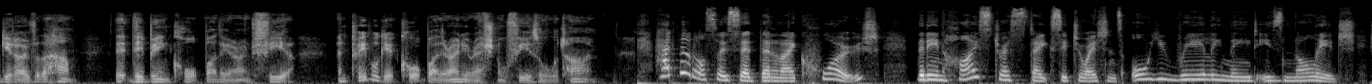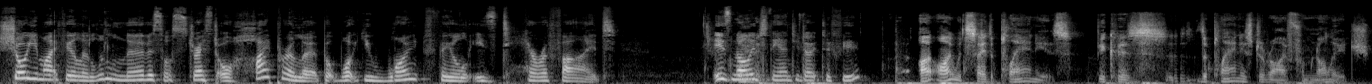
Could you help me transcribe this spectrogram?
get over the hump. They're, being caught by their own fear. And people get caught by their own irrational fears all the time. Hadfield also said that, and I quote, that in high stress stake situations, all you really need is knowledge. Sure, you might feel a little nervous or stressed or hyper alert, but what you won't feel is terrified. Is knowledge the antidote to fear? I, I would say the plan is, because the plan is derived from knowledge.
